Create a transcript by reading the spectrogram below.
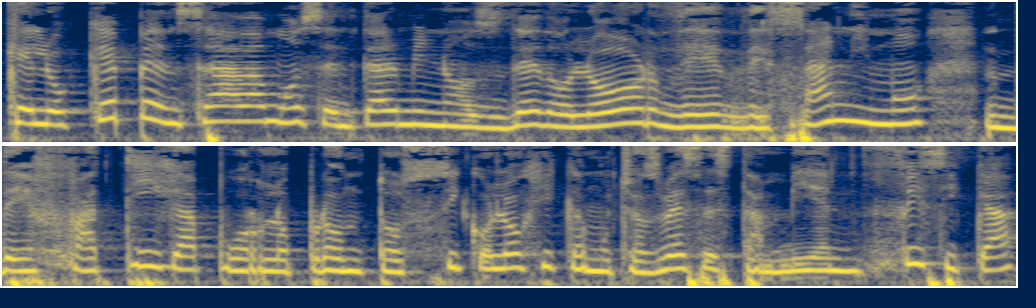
que lo que pensábamos en términos de dolor, de desánimo, de fatiga por lo pronto psicológica, muchas veces también física,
